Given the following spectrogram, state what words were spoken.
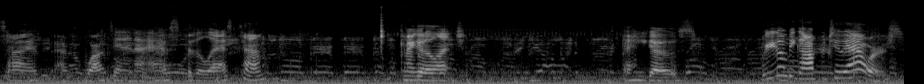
So I, I walked in and I asked for the last time, can I go to lunch? And he goes, were you going to be gone for two hours?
